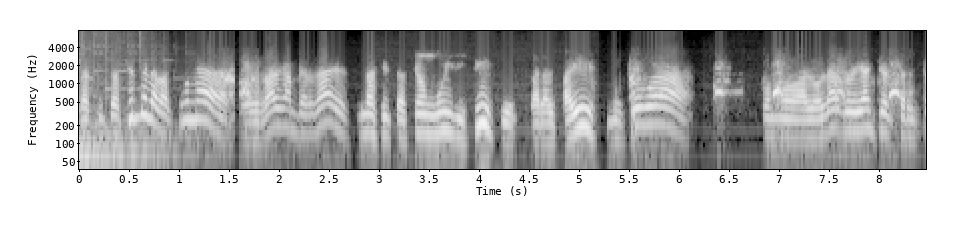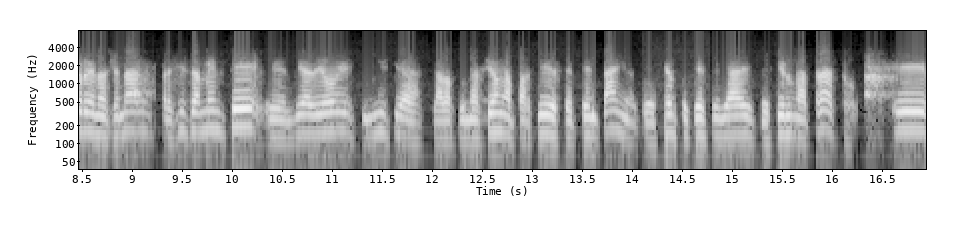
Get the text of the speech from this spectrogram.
La situación de la vacuna, eh, valgan verdad, es una situación muy difícil para el país. Moquegua, como a lo largo y ancho del territorio nacional, precisamente el día de hoy se inicia la vacunación a partir de 70 años. Es cierto que eso ya es decir un atraso. Eh,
